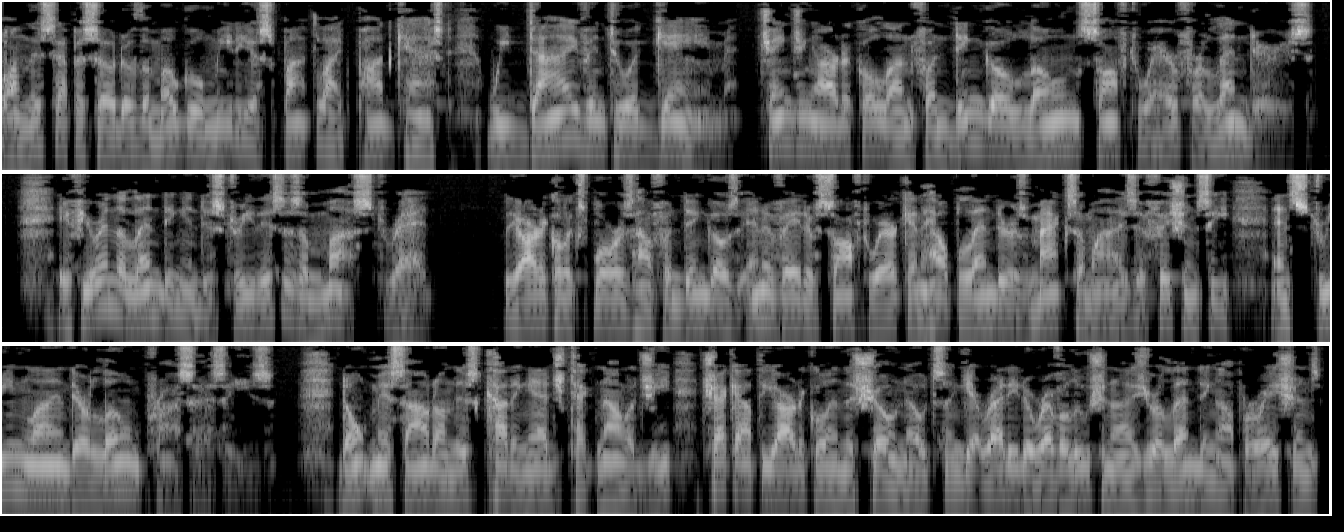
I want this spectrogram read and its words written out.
On this episode of the Mogul Media Spotlight podcast, we dive into a game changing article on Fundingo loan software for lenders. If you're in the lending industry, this is a must read. The article explores how Fundingo's innovative software can help lenders maximize efficiency and streamline their loan processes. Don't miss out on this cutting edge technology. Check out the article in the show notes and get ready to revolutionize your lending operations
